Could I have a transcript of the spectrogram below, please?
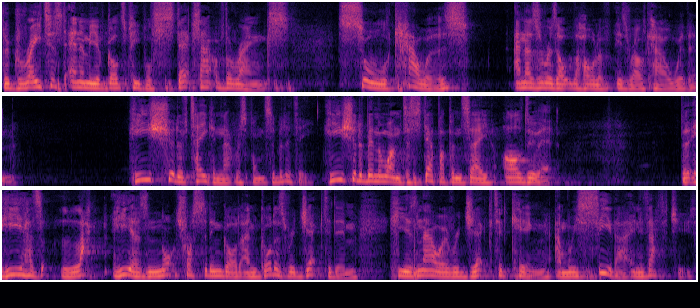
The greatest enemy of God's people steps out of the ranks. Saul cowers, and as a result, the whole of Israel cower with him. He should have taken that responsibility. He should have been the one to step up and say, I'll do it. But he has, lack, he has not trusted in God, and God has rejected him. He is now a rejected king, and we see that in his attitude.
